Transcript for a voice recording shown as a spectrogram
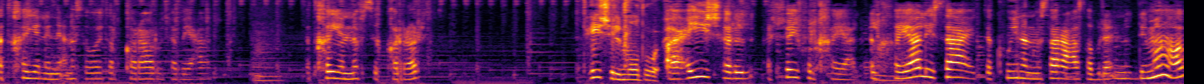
أتخيل إني أنا سويت القرار وتبعاته مم. أتخيل نفسي قررت تعيش الموضوع أعيش ال- الشيء في الخيال الخيال يساعد تكوين المسار العصبي لأنه الدماغ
